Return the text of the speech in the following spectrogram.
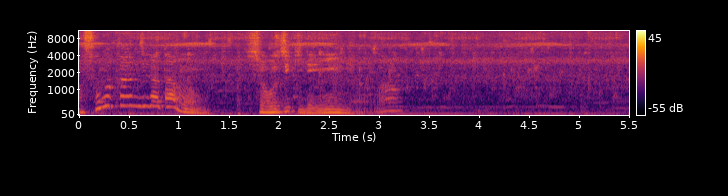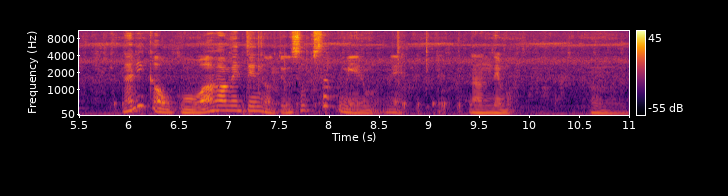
あその感じが多分正直でいいんやろな。何かをこう崇めてんのって嘘くさく見えるもんね。何でも。うん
